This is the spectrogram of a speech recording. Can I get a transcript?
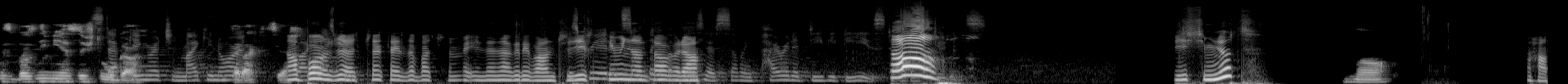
Z- Bo z nimi jest dość długa interakcja. O Black Boże, czekaj, zobaczymy ile nagrywam. Just 30 created minut, dobra. business selling pirated DVDs to O! students. 30 minut? No, Aha.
